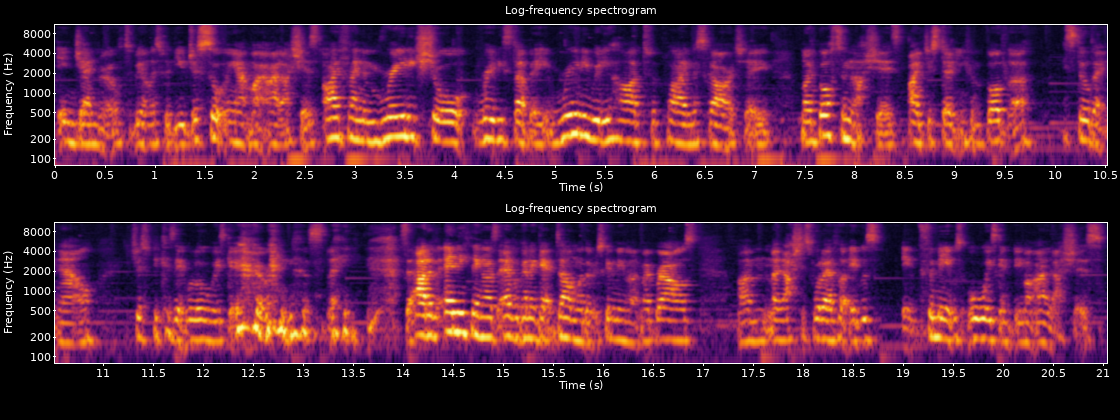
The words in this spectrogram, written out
in general, to be honest with you, just sorting out my eyelashes. I find them really short, really stubby, really, really hard to apply mascara to. My bottom lashes, I just don't even bother. I still don't now just because it will always go horrendously. So out of anything I was ever going to get done, whether it's going to be like my brows, um, my lashes, whatever, it was it, for me it was always going to be my eyelashes.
